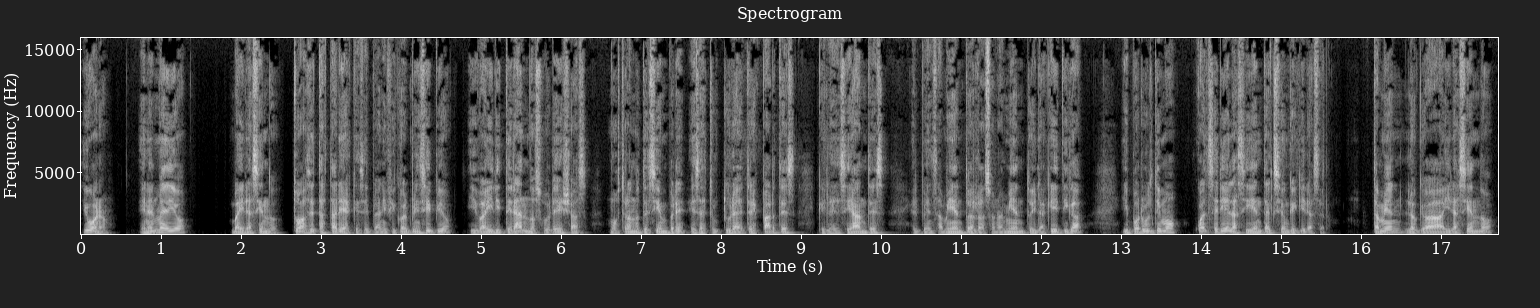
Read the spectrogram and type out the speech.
Y bueno, en el medio va a ir haciendo todas estas tareas que se planificó al principio y va a ir iterando sobre ellas, mostrándote siempre esa estructura de tres partes que les decía antes, el pensamiento, el razonamiento y la crítica, y por último, cuál sería la siguiente acción que quiere hacer. También lo que va a ir haciendo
